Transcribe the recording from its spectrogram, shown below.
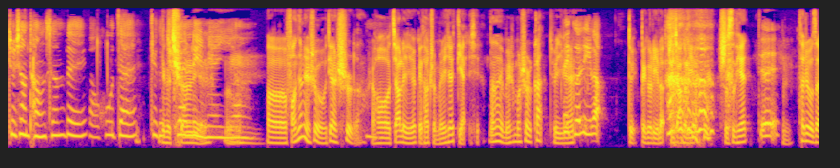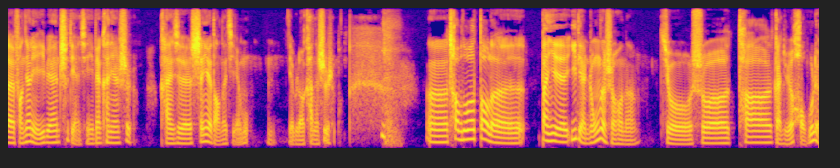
就像唐僧被保护在这个圈圈里面一样。嗯呃，房间里是有电视的，然后家里也给他准备一些点心，那他也没什么事儿干，就一被边隔离了，对被隔离了，居家隔离 十四天。对，嗯，他就在房间里一边吃点心一边看电视，看一些深夜档的节目。嗯，也不知道看的是什么。呃，差不多到了半夜一点钟的时候呢，就说他感觉好无聊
